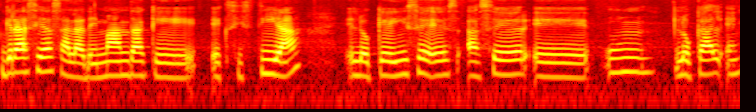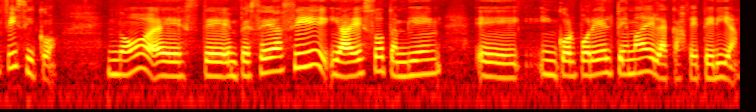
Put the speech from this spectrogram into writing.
gracias a la demanda que existía, lo que hice es hacer eh, un local en físico. ¿no? Este, empecé así y a eso también eh, incorporé el tema de la cafetería.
